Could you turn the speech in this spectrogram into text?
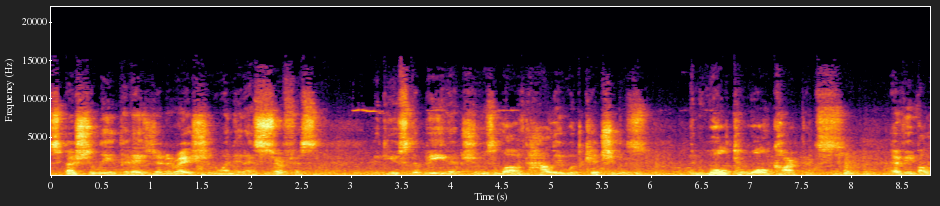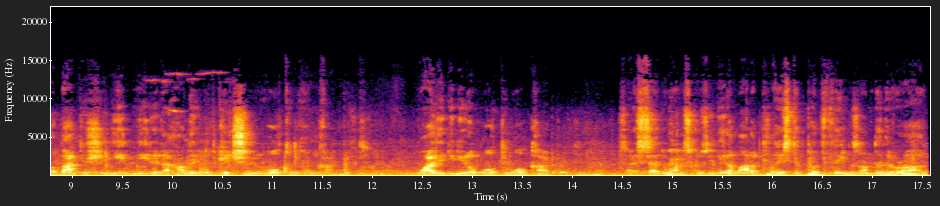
especially in today's generation when it has surfaced. It used to be that Jews loved Hollywood kitchens and wall-to-wall carpets. Every Balabata Shahid needed a Hollywood kitchen, and wall-to-wall carpet. Why did you need a wall-to-wall carpet? So I said once, because you need a lot of place to put things under the rug.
